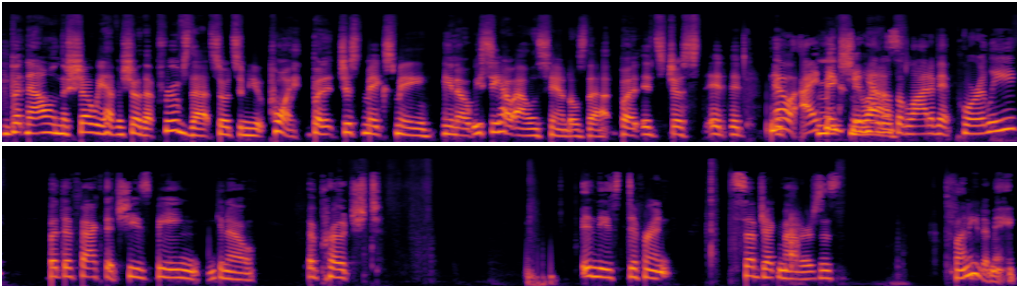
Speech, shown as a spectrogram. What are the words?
but now on the show we have a show that proves that, so it's a mute point. But it just makes me, you know, we see how Alice handles that, but it's just it. it No, it I think she handles laugh. a lot of it poorly, but the fact that she's being, you know, approached in these different subject matters is funny to me.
